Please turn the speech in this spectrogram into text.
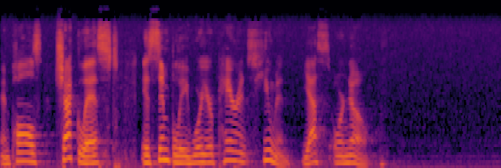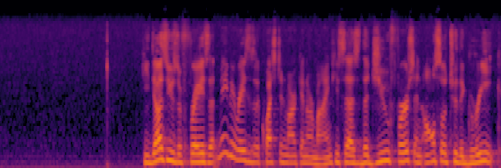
And Paul's checklist is simply were your parents human? Yes or no? He does use a phrase that maybe raises a question mark in our mind. He says, the Jew first and also to the Greek.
